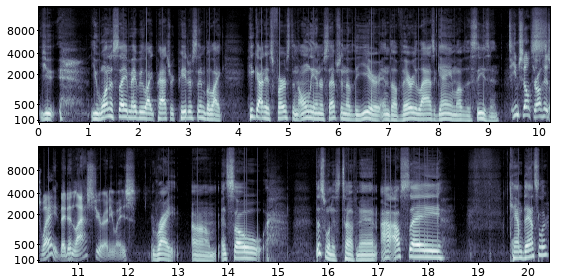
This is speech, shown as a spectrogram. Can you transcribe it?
you you want to say maybe like Patrick Peterson, but like he got his first and only interception of the year in the very last game of the season. Teams don't throw his way. They didn't last year, anyways. Right. Um, and so this one is tough, man. I, will say Cam Dantzler.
